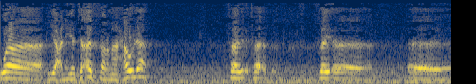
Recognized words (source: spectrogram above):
ويعني يتأثر ما حوله ف, ف, ف آه، آه،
